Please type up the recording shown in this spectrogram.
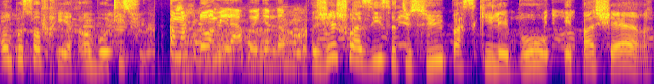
on peut s'offrir un beau tissu. J'ai choisi ce tissu parce qu'il est beau et pas cher.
